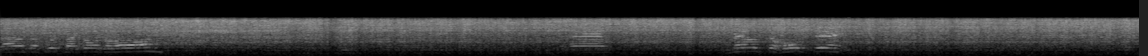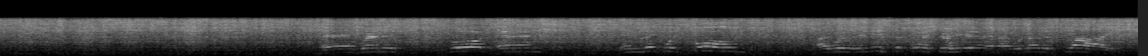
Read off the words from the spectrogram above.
Now I'm going to put my goggle on. And the whole thing. And when it's good and in liquid form, I will release the pressure here and I will let it slide.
